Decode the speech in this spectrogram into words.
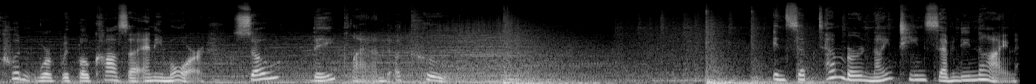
couldn't work with Bokassa anymore, so they planned a coup. In September 1979,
